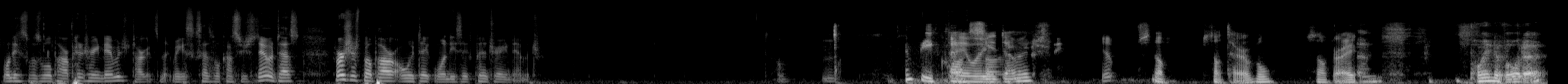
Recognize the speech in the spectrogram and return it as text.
one d six plus willpower penetrating damage. Targets make a successful Constitution stamina test. First your spell power only take one d six penetrating damage. So Can be quite AOE sorry. Damage. Yep. It's not. It's not terrible. It's not great. Point of order.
